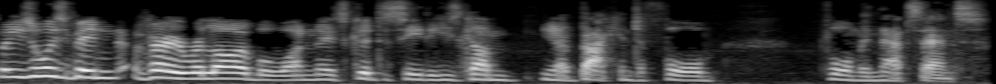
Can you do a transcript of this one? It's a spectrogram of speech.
but he's always been a very reliable one. And it's good to see that he's come you know back into form form in that sense.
